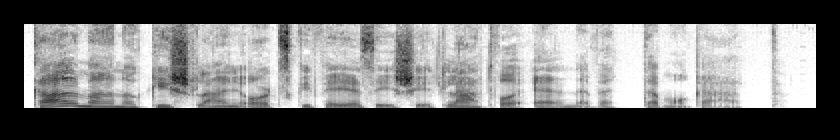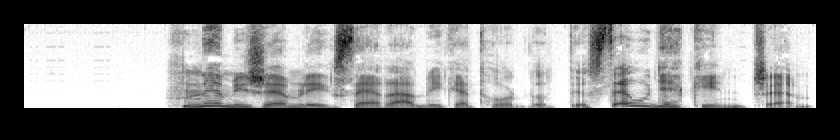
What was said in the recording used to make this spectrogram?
Kálmán a kislány arckifejezését látva elnevette magát. Nem is emlékszel rá, miket hordott össze, ugye kincsem?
